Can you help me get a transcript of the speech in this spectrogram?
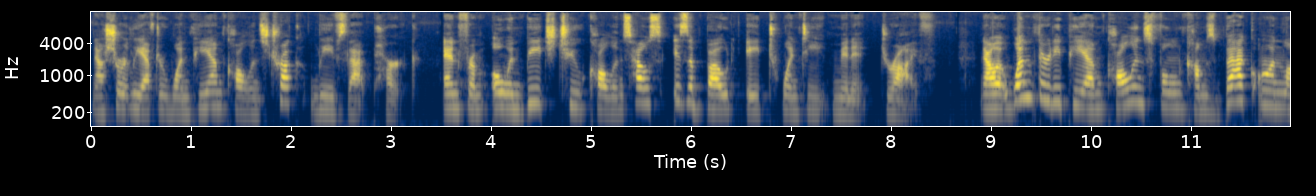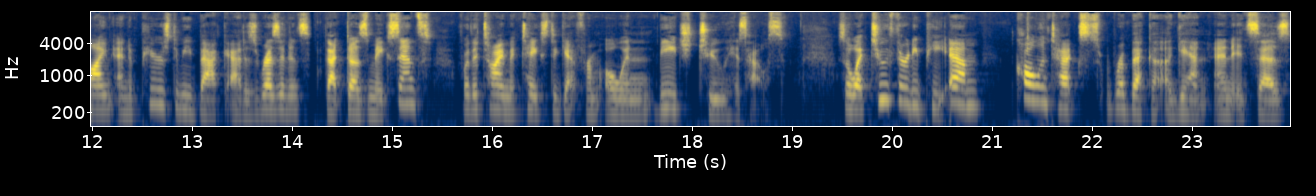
Now, shortly after 1 p.m., Colin's truck leaves that park and from Owen Beach to Colin's house is about a 20 minute drive. Now at 1:30 p.m., Colin's phone comes back online and appears to be back at his residence. That does make sense. for the time it takes to get from Owen Beach to his house. So at 2:30 p.m., Colin texts Rebecca again and it says,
